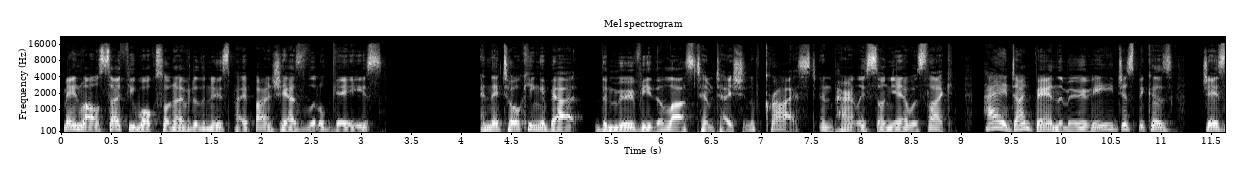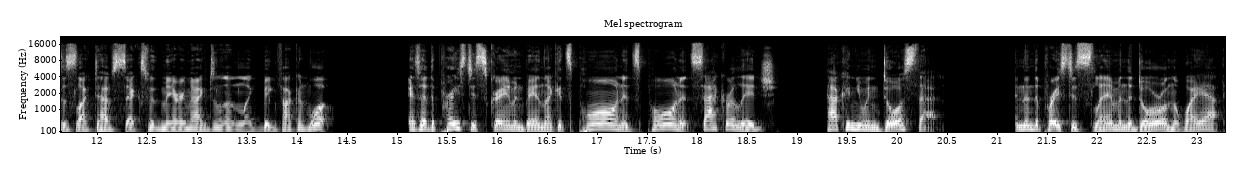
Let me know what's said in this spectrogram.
Meanwhile, Sophie walks on over to the newspaper and she has a little geese. And they're talking about the movie The Last Temptation of Christ. And apparently Saunière was like, hey, don't ban the movie just because Jesus liked to have sex with Mary Magdalene, like big fucking whoop. And so the priest is screaming, being like, it's porn, it's porn, it's sacrilege. How can you endorse that? And then the priest is slamming the door on the way out.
